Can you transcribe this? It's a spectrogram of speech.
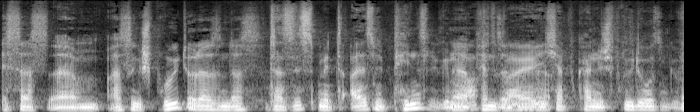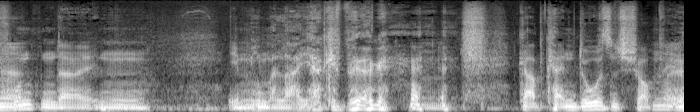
Ist das, ähm, hast du gesprüht oder sind das? Das ist mit alles mit Pinsel gemacht, ja, Pinsel, weil ja. ich habe keine Sprühdosen gefunden ja. da in, im Himalaya-Gebirge. Mhm. Gab keinen Dosenshop. Nee.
